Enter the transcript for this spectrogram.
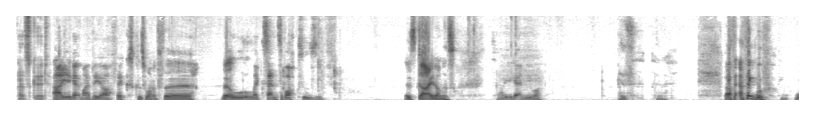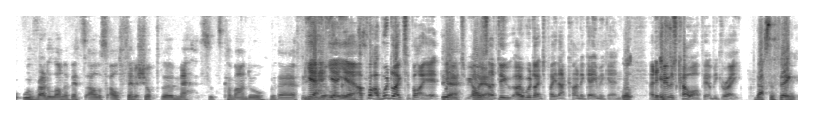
that's good. I need to get my VR fix because one of the little like sensor boxes have, has died on us. So I need to get a new one. Is- But I, th- I think we've we've rattled on a bit. I'll I'll finish up the mess Methods Commando with a few Yeah, little yeah, yeah. I, pro- I would like to buy it. Yeah. To be Oh, honest, yeah. I do. I would like to play that kind of game again. Well, and if, if- it was co-op, it would be great. That's the thing.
